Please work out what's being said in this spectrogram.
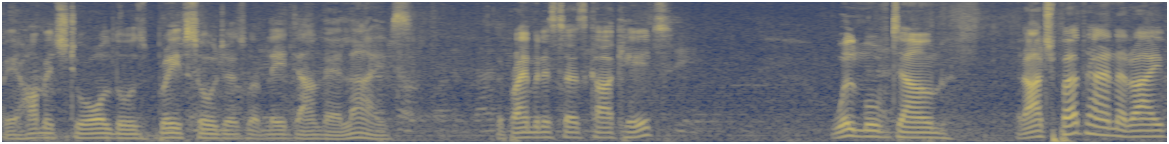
pay homage to all those brave soldiers who have laid down their lives. The Prime Minister's carcade will move down Rajpath and arrive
